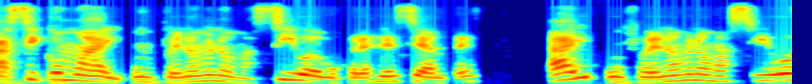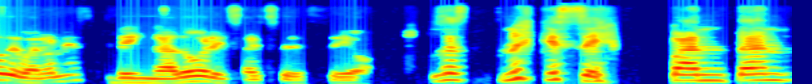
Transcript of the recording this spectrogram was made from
así como hay un fenómeno masivo de mujeres deseantes, hay un fenómeno masivo de varones vengadores a ese deseo. Entonces, no es que se espantan,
